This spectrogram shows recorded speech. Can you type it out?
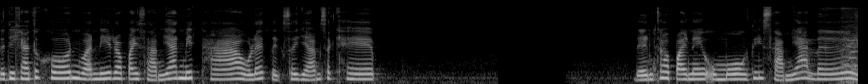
วัสดีค่ะทุกคนวันนี้เราไปสามย่านมิตรทาวน์และตึกสยามสเคปเดินเข้าไปในอุโมงค์ที่สามย่านเลย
